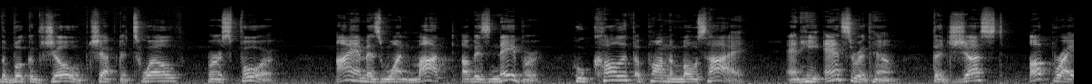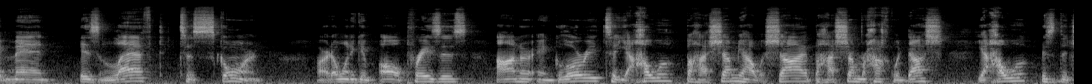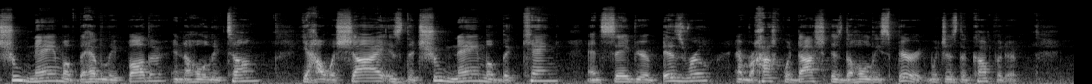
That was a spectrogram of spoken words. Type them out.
The book of Job, chapter 12, verse 4. I am as one mocked of his neighbor, who calleth upon the Most High, and he answereth him. The just, upright man is laughed to scorn. All right, I want to give all praises, honor, and glory to Yahawah, Bahasham Yahawashi, Bahasham Rahakwadash. Yahawah is the true name of the Heavenly Father in the Holy Tongue. Yahawashi is the true name of the King and Savior of Israel and Rahak is the Holy Spirit, which is the Comforter.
